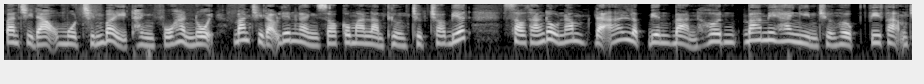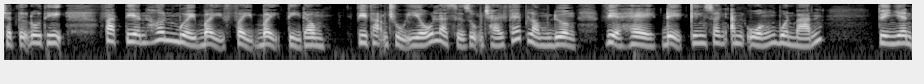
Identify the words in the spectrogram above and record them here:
Ban chỉ đạo 197 thành phố Hà Nội, Ban chỉ đạo liên ngành do Công an làm thường trực cho biết, 6 tháng đầu năm đã lập biên bản hơn 32.000 trường hợp vi phạm trật tự đô thị, phạt tiền hơn 17,7 tỷ đồng. Vi phạm chủ yếu là sử dụng trái phép lòng đường, vỉa hè để kinh doanh ăn uống buôn bán. Tuy nhiên,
